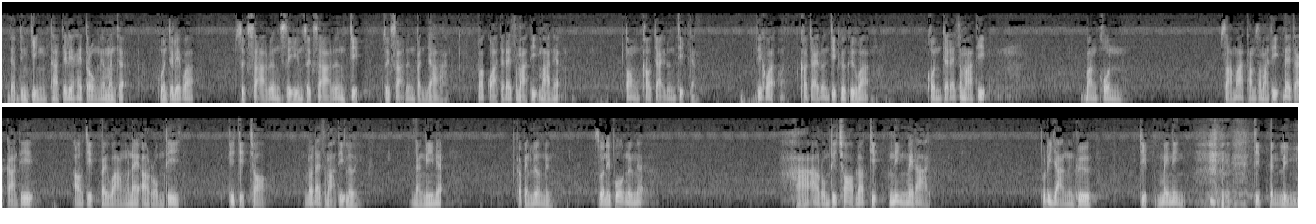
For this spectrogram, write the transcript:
แต่จริง ๆ ถ้าจะเรียกให้ตรงเนี่ยมันจะควรจะเรียกว่าศึกษาเรื่องศีล ศึกษาเรื่องจิต ศึกษาเรื่องปัญญา เพราะกว่าจะได้สมาธิมาเนี่ย ต้องเข้าใจเรื่องจิตกัน ที่ว่าเข้าใจเรื่องจิตก็คือว่า คนจะได้สมาธิบางคนสามารถทำสมาธิได้จากการที่ เอาจิตไปวางในอารมณ์ที่ที่จิตชอบ แล้วได้สมาธิเลย อย่างนี้เนี่ย ก็เป็นเรื่องหนึ่ง ส่วนในพวกหนึ่งเนี่ย หาอารมณ์ที่ชอบแล้วจิตนิ่งไม่ได้พุทธอย่างหนึ่งคือ จิตไม่นิ่ง จิตเป็นลิง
